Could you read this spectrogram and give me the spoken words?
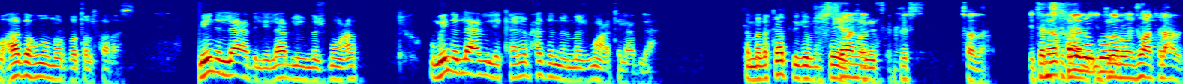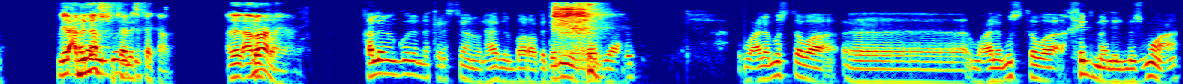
وهذا هو مربط الفرس. مين اللاعب اللي لعب للمجموعة؟ ومين اللاعب اللي كان يبحث إن المجموعة تلعب له؟ لما ذكرت لي قبل شوي هذا تاليسكا خلينا كان ينتظر مجموعة العاب يلعب نقول- تاليسكا كان هذا الأمانة. يعني خلينا نقول إن كريستيانو لهذه المباراة بدنيا غير جاهز وعلى مستوى آه وعلى مستوى خدمة للمجموعة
